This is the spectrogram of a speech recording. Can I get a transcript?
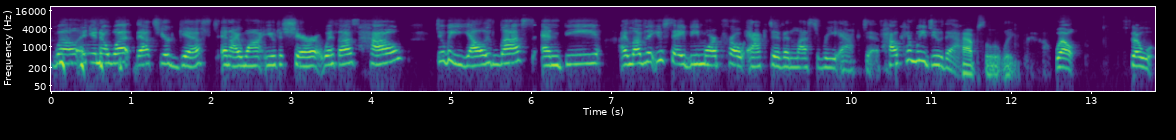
Well, and you know what? That's your gift. And I want you to share it with us. How do we yell less and be, I love that you say be more proactive and less reactive. How can we do that? Absolutely. Well, so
